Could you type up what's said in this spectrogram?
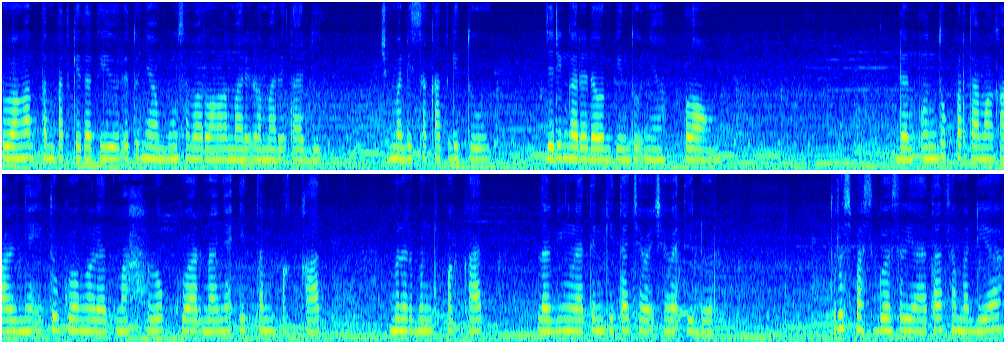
Ruangan tempat kita tidur itu nyambung sama ruang lemari-lemari tadi. Cuma disekat gitu, jadi nggak ada daun pintunya, plong. Dan untuk pertama kalinya itu gue ngeliat makhluk warnanya hitam pekat bener-bener pekat lagi ngeliatin kita cewek-cewek tidur. Terus pas gue selihatan sama dia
